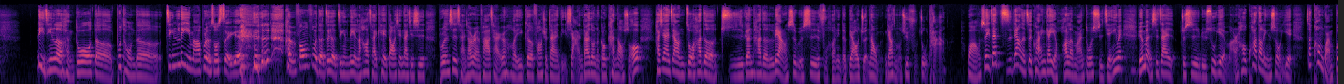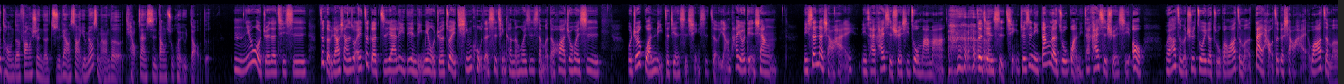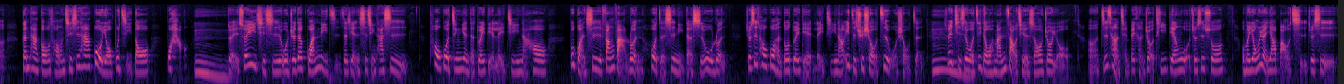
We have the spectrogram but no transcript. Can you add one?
历经了很多的不同的经历吗？不能说岁月，很丰富的这个经历，然后才可以到现在。其实不论是产销人发财，任何一个方学站的底下，你大家都能够看到说，哦，他现在这样做，他的值跟他的量是不是符合你的标准？那我们应该要怎么去辅助他？哇，所以在质量的这块应该也花了蛮多时间，因为原本是在就是旅宿业嘛，然后跨到零售业，在控管不同的 function 的质量上，有没有什么样的挑战是当初会遇到的？嗯，因为我觉得其实这个比较像是说，哎，这个职涯历练里面，我觉得最辛苦的事情可能会是什么的话，就会是我觉得管理这件事情是这样，它有点像。你生了小孩，你才开始学习做妈妈这件事情，就是你当了主管，你才开始学习哦，我要怎么去做一个主管，我要怎么带好这个小孩，我要怎么跟他沟通。其实他过犹不及都不好，嗯，对。所以其实我觉得管理职这件事情，它是透过经验的堆叠累积，然后不管是方法论，或者是你的实务论。就是透过很多堆叠累积，然后一直去修自我修正。嗯，所以其实我记得我蛮早期的时候就有呃，职场前辈可能就有提点我，就是说我们永远要保持，就是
